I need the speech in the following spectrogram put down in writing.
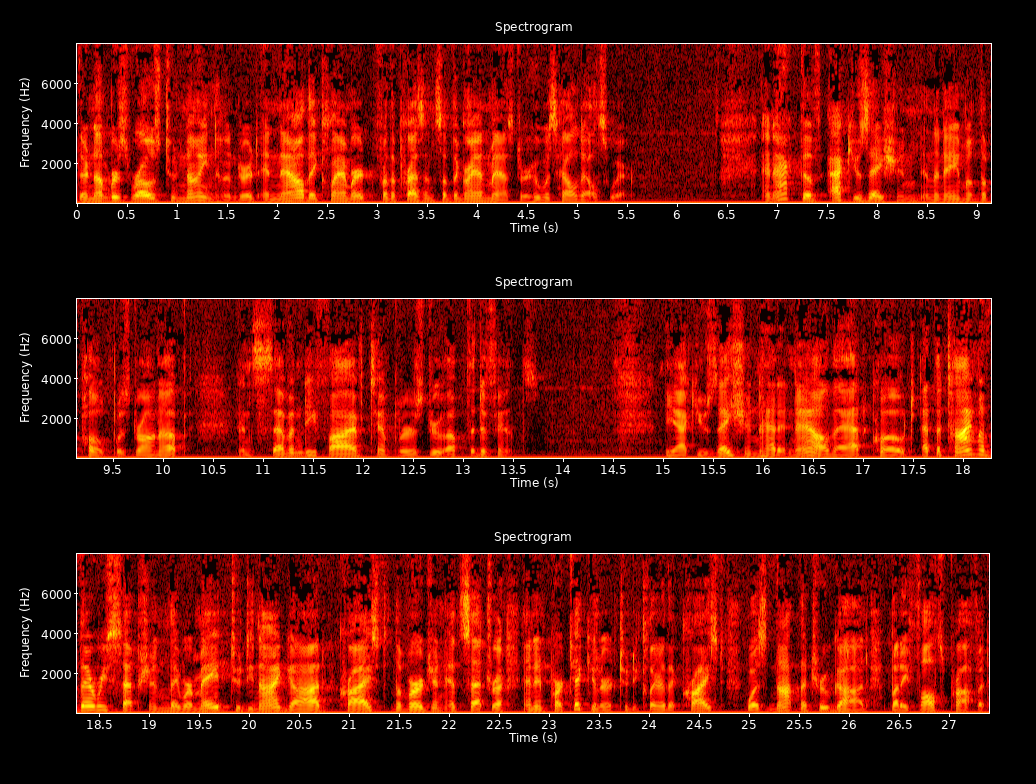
Their numbers rose to nine hundred, and now they clamored for the presence of the Grand Master, who was held elsewhere. An act of accusation in the name of the Pope was drawn up, and seventy-five Templars drew up the defense. The accusation had it now that, quote, at the time of their reception they were made to deny God, Christ, the Virgin, etc., and in particular to declare that Christ was not the true God, but a false prophet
